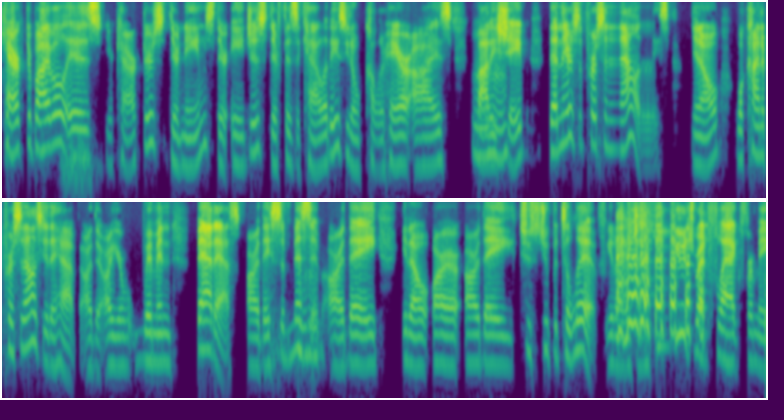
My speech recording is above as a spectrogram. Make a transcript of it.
character Bible is your characters, their names, their ages, their physicalities, you know, color, hair, eyes, body mm-hmm. shape. Then there's the personalities you know what kind of personality do they have? Are there are your women badass? Are they submissive? Mm-hmm. are they you know are are they too stupid to live? You know which is a huge red flag for me.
